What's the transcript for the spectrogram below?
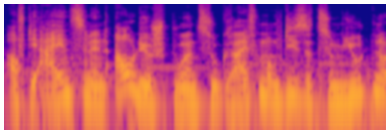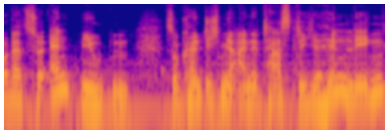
auf die einzelnen Audiospuren zugreifen, um diese zu muten oder zu entmuten. So könnte ich mir eine Taste hier hinlegen,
